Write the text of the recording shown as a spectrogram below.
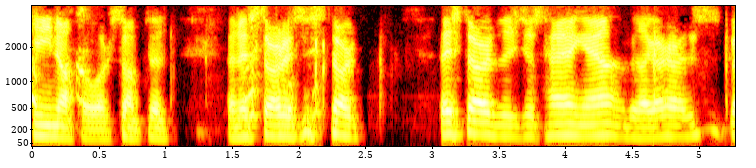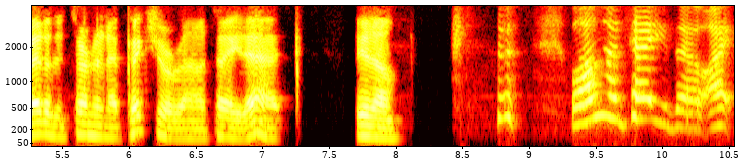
pinochle or something, and they started to start. They started to just hang out and be like, "All right, this is better than turning that picture around." I'll tell you that. You know. well i'm going to tell you though i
